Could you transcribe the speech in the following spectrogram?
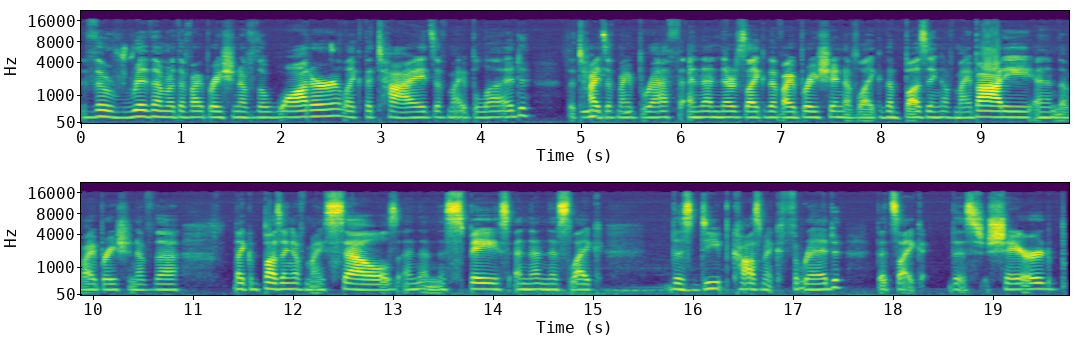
the rhythm or the vibration of the water, like the tides of my blood, the tides of my mm-hmm. breath. And then there's like the vibration of like the buzzing of my body and then the vibration of the like buzzing of my cells and then the space and then this like this deep cosmic thread that's like this shared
